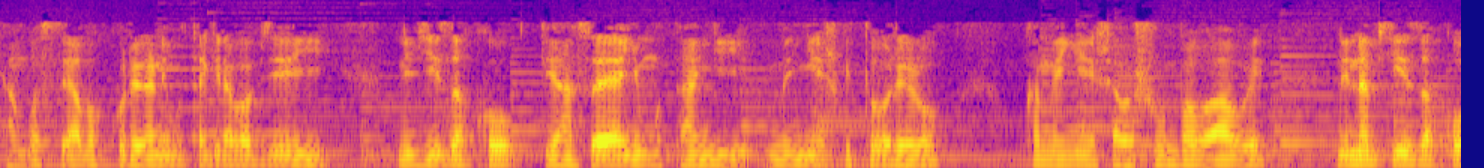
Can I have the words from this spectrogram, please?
cyangwa se abakorera niba utagira ababyeyi ni byiza ko fiyanse yanyu mutangiye imenyeshwa itorero ukamenyesha abashumba bawe. Ni na byiza ko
